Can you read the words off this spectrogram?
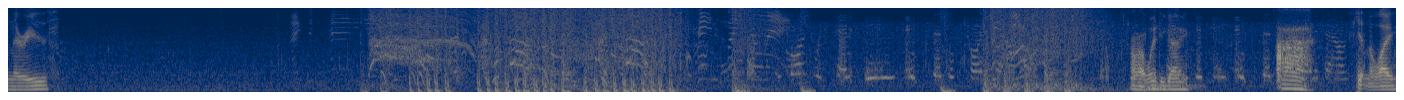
And there he is. Alright, where'd he go? Ah, he's getting away.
